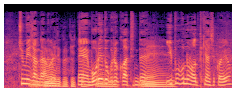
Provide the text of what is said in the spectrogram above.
추미애 장관은 아무래도 그렇겠죠. 네, 모레도 네. 그럴 것 같은데 네. 이 부분은 어떻게 하실 거예요?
